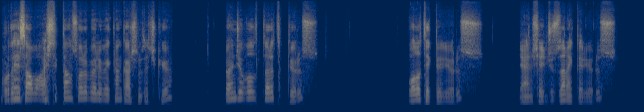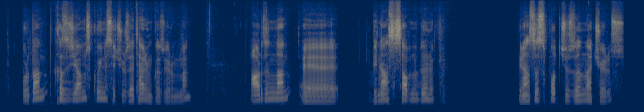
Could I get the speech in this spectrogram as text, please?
Burada hesabı açtıktan sonra böyle bir ekran karşımıza çıkıyor. Önce wallet'lara tıklıyoruz. Wallet ekle diyoruz. Yani şey cüzdan ekle diyoruz. Buradan kazacağımız coin'i seçiyoruz. Ethereum kazıyorum ben. Ardından eee Binance hesabına dönüp Binance Spot cüzdanını açıyoruz.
